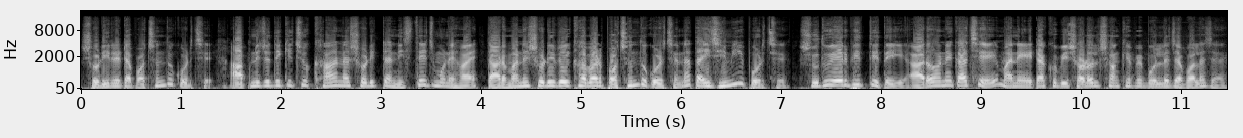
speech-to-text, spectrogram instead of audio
শরীর এটা পছন্দ করছে। আপনি যদি কিছু খান আর শরীরটা নিস্তেজ মনে হয়, তার মানে শরীর ওই খাবার পছন্দ করছে না, তাই ঝিমিয়ে পড়ছে। শুধু এর ভিত্তিতেই আরও অনেক আছে মানে এটা খুবই সরল সংক্ষেপে বললে যা বলা যায়।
